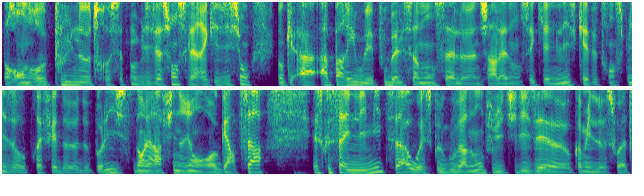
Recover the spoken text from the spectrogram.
rendre plus neutre cette mobilisation, c'est les réquisitions. Donc à, à, Paris où les poubelles s'amoncellent, Anne-Charlène, on sait qu'il y a une liste qui a été transmise au préfet de, de, police. Dans les raffineries, on regarde ça. Est-ce que ça a une limite, ça, ou est-ce que le gouvernement peut l'utiliser euh, comme il le souhaite?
